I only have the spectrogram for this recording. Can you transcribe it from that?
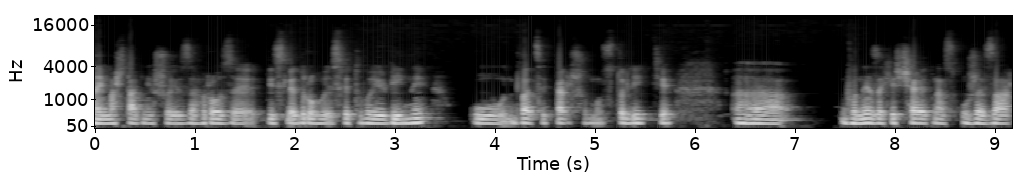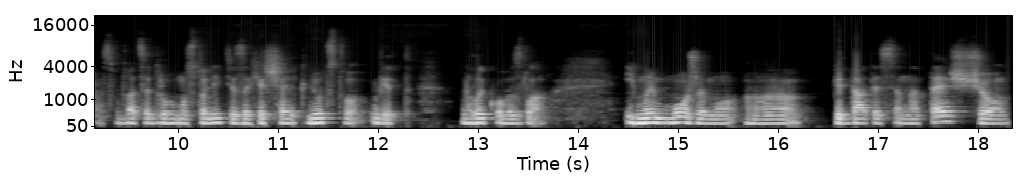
наймасштабнішої загрози після Другої світової війни у 21 столітті. Е, вони захищають нас уже зараз, в 22 столітті захищають людство від великого зла. І ми можемо е, піддатися на те, що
